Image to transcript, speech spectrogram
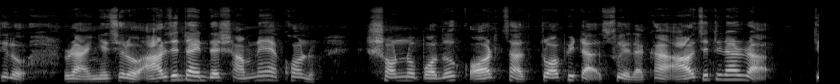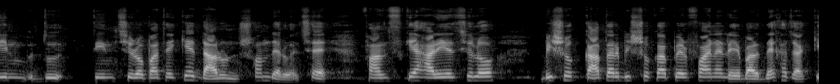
ছিল রাঙিয়েছিল আর্জেন্টাইনদের সামনে এখন স্বর্ণ পদক অর্থাৎ ট্রফিটা ছুঁয়ে দেখা। আর্জেন্টিনাররা তিন তিন শিরোপা থেকে দারুণ সন্দেহ রয়েছে। ফ্রান্সকে হারিয়েছিল বিশ্ব কাতার বিশ্বকাপের ফাইনালে। এবার দেখা যাক কে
